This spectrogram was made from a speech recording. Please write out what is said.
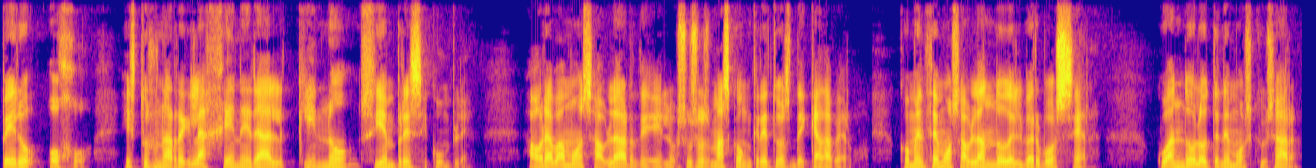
Pero ojo, esto es una regla general que no siempre se cumple. Ahora vamos a hablar de los usos más concretos de cada verbo. Comencemos hablando del verbo ser. ¿Cuándo lo tenemos que usar?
